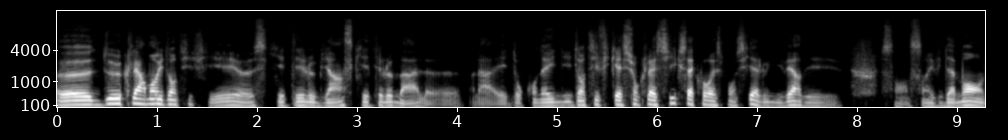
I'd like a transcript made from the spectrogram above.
de clairement identifier ce qui était le bien, ce qui était le mal. Voilà. Et donc, on a une identification classique, ça correspond aussi à l'univers des. Sans, évidemment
